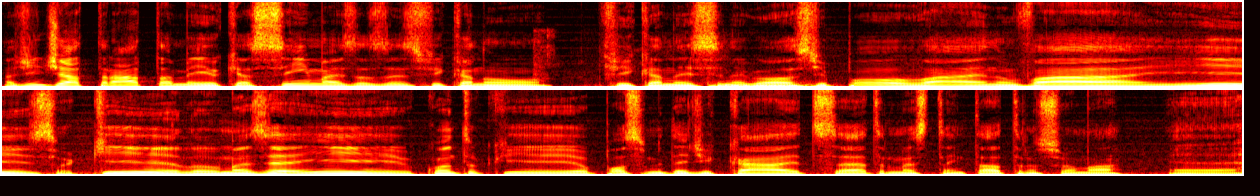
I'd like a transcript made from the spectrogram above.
A gente já trata meio que assim, mas às vezes fica no, fica nesse negócio de, pô, vai, não vai, isso, aquilo, mas e aí, quanto que eu posso me dedicar, etc. Mas tentar transformar é,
